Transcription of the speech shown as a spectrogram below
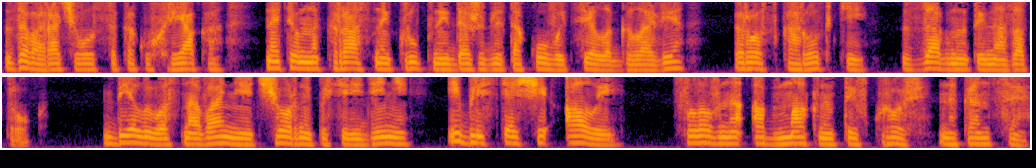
заворачивался как у хряка, на темно-красной крупной даже для такого тела голове рос короткий, загнутый назад рог. Белый у основания, черный посередине и блестящий алый, словно обмакнутый в кровь на конце.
